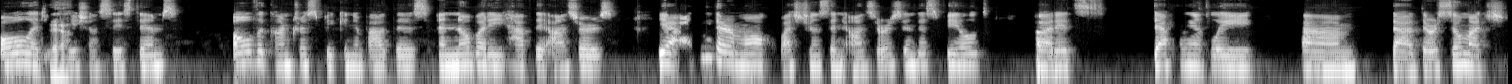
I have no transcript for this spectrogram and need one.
all education systems. All the countries speaking about this, and nobody have the answers. Yeah, I think there are more questions than answers in this field, but it's definitely um, that there's so much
